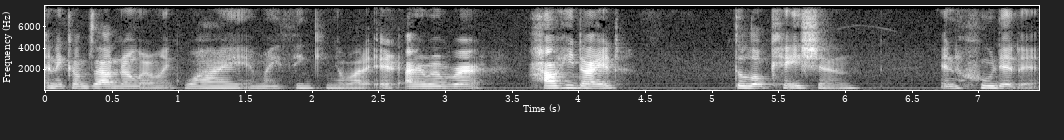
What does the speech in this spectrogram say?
and it comes out nowhere. I'm like, why am I thinking about it? I remember how he died, the location, and who did it.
